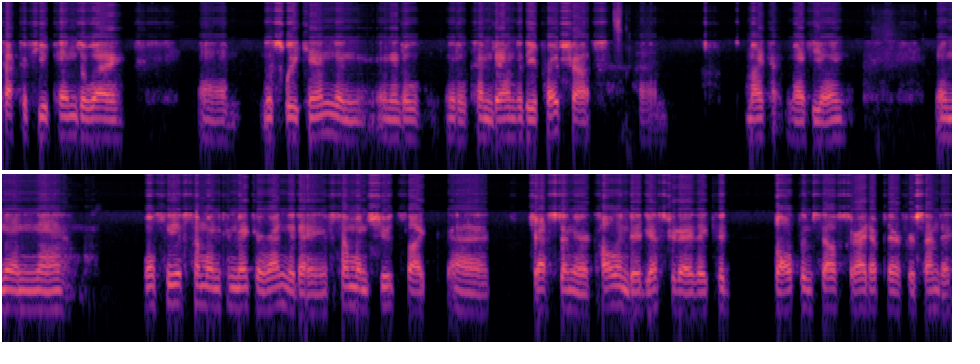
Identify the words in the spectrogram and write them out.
tuck a few pins away um, this weekend, and, and it'll it'll come down to the approach shots. Um, my my feeling, and then uh, we'll see if someone can make a run today. If someone shoots like uh, Justin or Collin did yesterday, they could vault themselves right up there for Sunday.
